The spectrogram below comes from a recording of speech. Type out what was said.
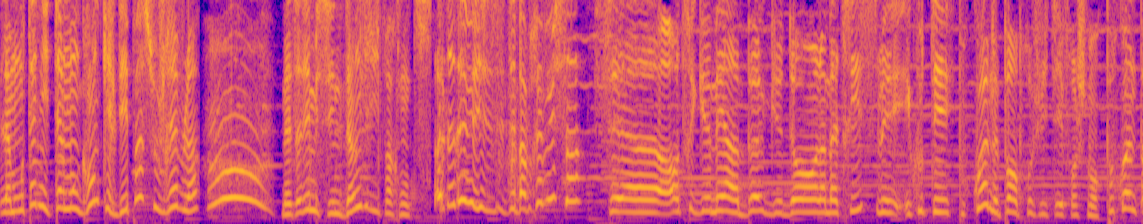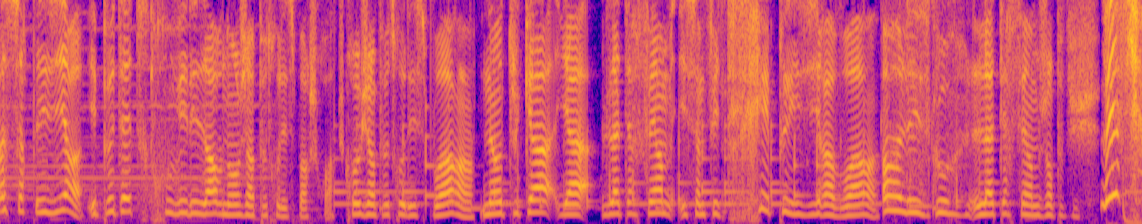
La montagne est tellement grande qu'elle dépasse où je rêve là. Oh mais attendez, mais c'est une dinguerie par contre. Attendez, mais c'était pas prévu ça. C'est euh, entre guillemets un bug dans la matrice. Mais écoutez, pourquoi ne pas en profiter franchement? Pourquoi ne pas se faire plaisir et peut-être trouver des arbres? Non, j'ai un peu trop d'espoir, je crois. Je crois que j'ai un peu trop d'espoir. Mais en tout cas, il y a de la terre ferme et ça me fait très plaisir à voir. Oh, let's go, la terre ferme, j'en peux plus. Let's go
